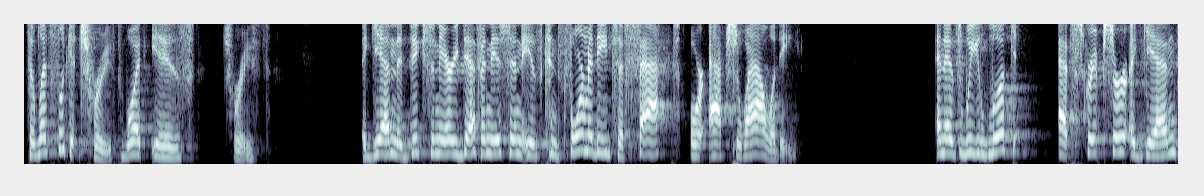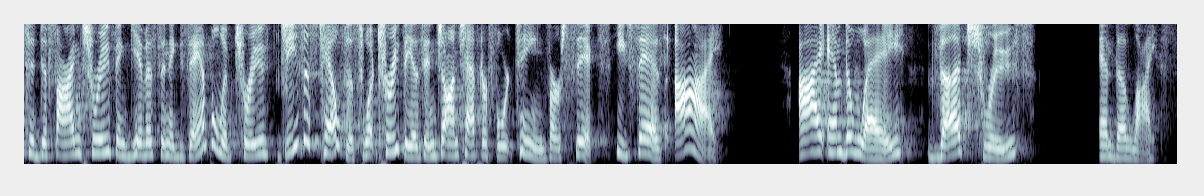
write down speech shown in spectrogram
So let's look at truth. What is truth? Again, the dictionary definition is conformity to fact or actuality. And as we look at scripture again to define truth and give us an example of truth, Jesus tells us what truth is in John chapter 14, verse 6. He says, I, I am the way, the truth, and the life.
